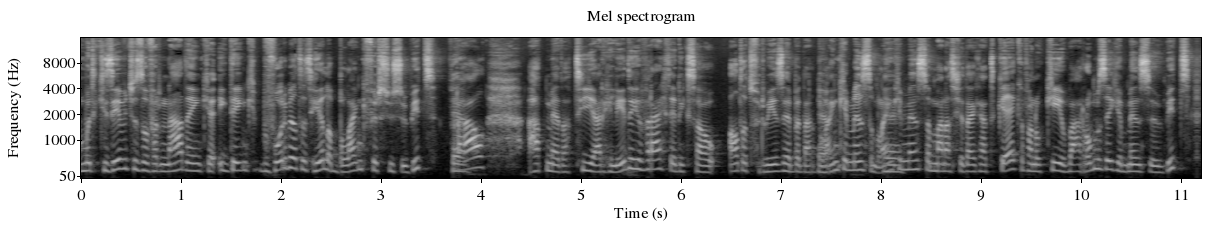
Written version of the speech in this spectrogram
daar moet ik eens eventjes over nadenken. Ik denk bijvoorbeeld het hele blank versus wit verhaal. Had mij dat tien jaar geleden gevraagd. En ik zou altijd verwezen hebben naar blanke mensen, blanke mensen. Maar als je dan gaat kijken van oké, waarom zeggen mensen wit?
